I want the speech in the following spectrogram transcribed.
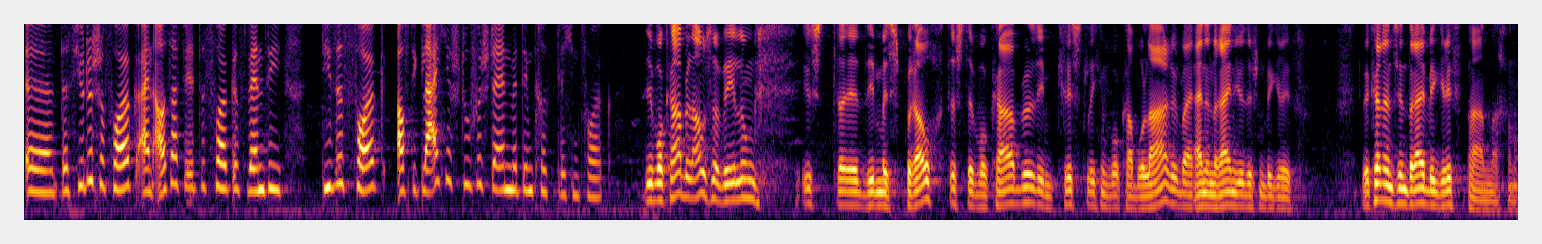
äh, das jüdische Volk ein auserwähltes Volk ist, wenn sie dieses Volk auf die gleiche Stufe stellen mit dem christlichen Volk? Die Vokabel Auserwählung ist äh, die missbrauchteste Vokabel im christlichen Vokabular über einen rein jüdischen Begriff. Wir können es in drei Begriffpaaren machen.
